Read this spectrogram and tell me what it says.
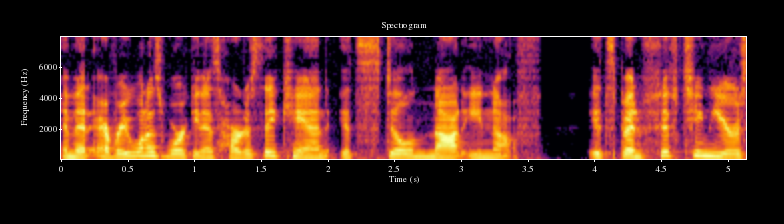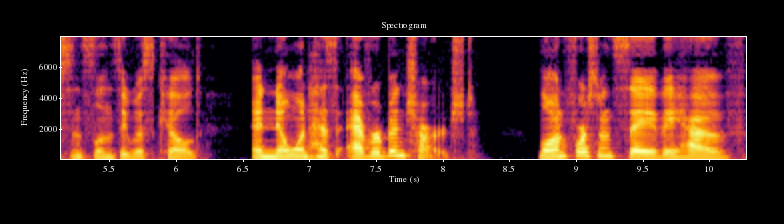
and that everyone is working as hard as they can, it's still not enough. It's been 15 years since Lindsay was killed, and no one has ever been charged. Law enforcement say they have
